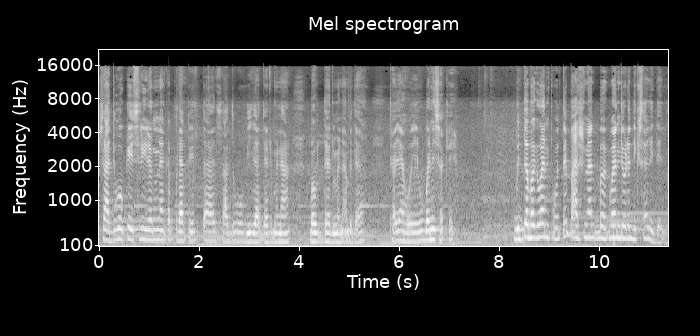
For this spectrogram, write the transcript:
સાધુઓ કેસરી રંગના કપડાં પહેરતા, સાધુઓ બીજા ધર્મના, બૌદ્ધ ધર્મના બધા થયા હોય એવું બની શકે. બુદ્ધ ભગવાન પોતે પાર્શનાથ ભગવાન જોડે દીક્ષા લીધેલી.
